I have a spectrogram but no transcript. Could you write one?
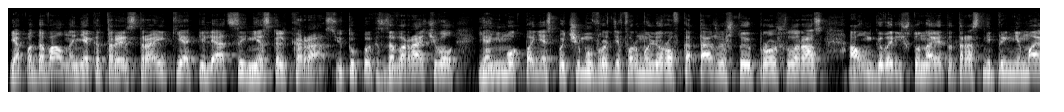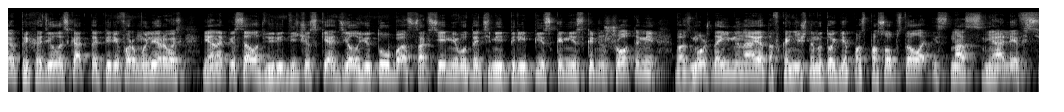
Я подавал на некоторые страйки апелляции несколько раз. YouTube их заворачивал. Я не мог понять, почему вроде формулировка та же, что и в прошлый раз. А он говорит, что на этот раз не принимаю. Приходилось как-то переформулировать. Я написал в юридический отдел YouTube со всеми вот этими переписками и скриншотами. Возможно, именно это в конечном итоге поспособствовало и с нас сняли все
